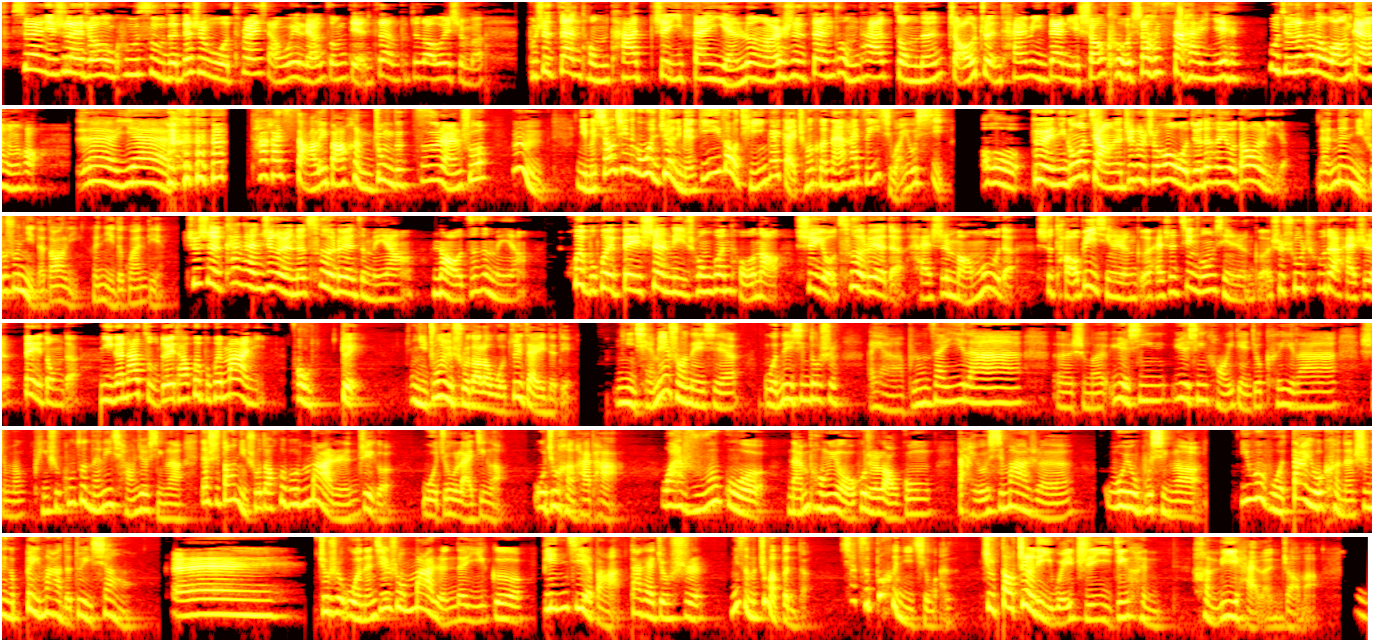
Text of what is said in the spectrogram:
虽然你是来找我哭诉的，但是我突然想为梁总点赞，不知道为什么，不是赞同他这一番言论，而是赞同他总能找准 timing 在你伤口上撒盐。我觉得他的网感很好。哎耶！他还撒了一把很重的孜然，说：“嗯，你们相亲那个问卷里面第一道题应该改成和男孩子一起玩游戏。哦，对你跟我讲了这个之后，我觉得很有道理。那那你说说你的道理和你的观点。就是看看这个人的策略怎么样，脑子怎么样，会不会被胜利冲昏头脑，是有策略的还是盲目的，是逃避型人格还是进攻型人格？是输出的还是被动的？你跟他组队，他会不会骂你？哦，对，你终于说到了我最在意的点。你前面说那些，我内心都是，哎呀，不用在意啦，呃，什么月薪月薪好一点就可以啦，什么平时工作能力强就行了。但是当你说到会不会骂人这个，我就来劲了，我就很害怕。哇，如果男朋友或者老公打游戏骂人，我又不行了，因为我大有可能是那个被骂的对象。哎，就是我能接受骂人的一个边界吧，大概就是你怎么这么笨的，下次不和你一起玩了，就到这里为止，已经很很厉害了，你知道吗？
